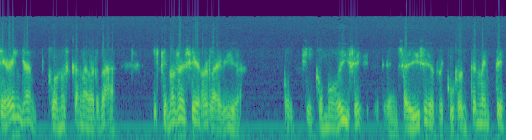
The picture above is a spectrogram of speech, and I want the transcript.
que vengan conozcan la verdad y que no se cierre la herida, porque como dice, se dice recurrentemente,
